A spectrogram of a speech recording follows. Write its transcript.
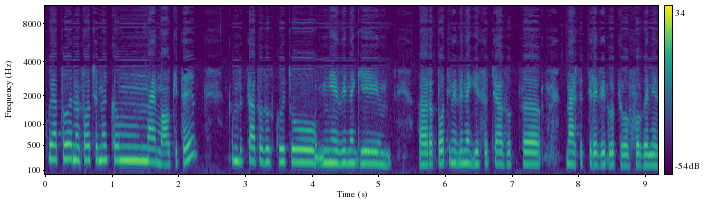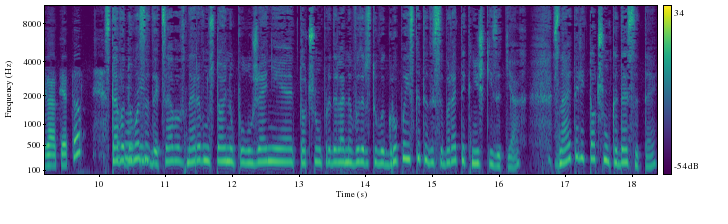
която е насочена към най-малките, към децата, с които ние винаги работим и винаги са част от нашите целеви групи в организацията. Става дума за деца в неравностойно положение, точно определена възрастова група. Искате да съберете книжки за тях. Знаете ли точно къде са те?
